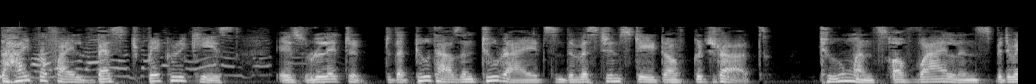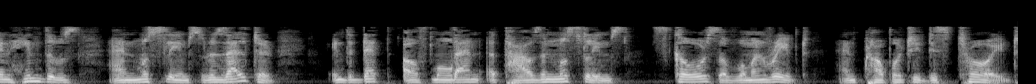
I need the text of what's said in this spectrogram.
The high-profile Best Bakery case is related to the 2002 riots in the western state of Gujarat. Two months of violence between Hindus and Muslims resulted in the death of more than a thousand Muslims, scores of women raped, and property destroyed.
